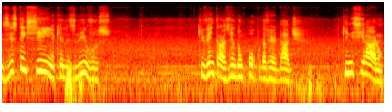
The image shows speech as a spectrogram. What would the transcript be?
Existem sim aqueles livros que vem trazendo um pouco da verdade, que iniciaram,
